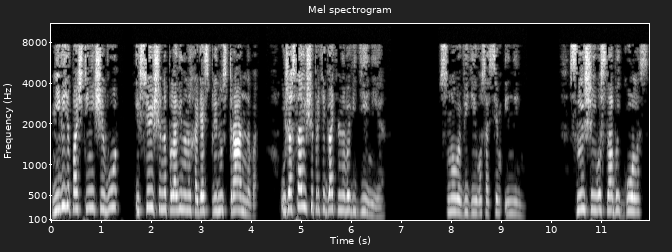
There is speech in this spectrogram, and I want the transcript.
не видя почти ничего и все еще наполовину находясь в плену странного, ужасающе притягательного видения, снова видя его совсем иным, слыша его слабый голос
